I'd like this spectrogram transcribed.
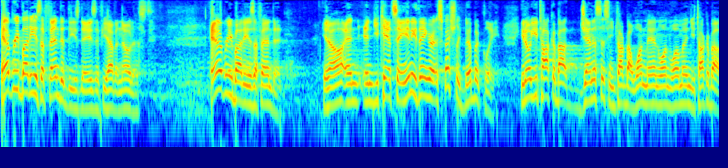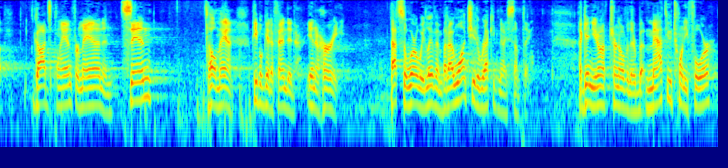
everybody is offended these days if you haven't noticed. Everybody is offended. You know, and, and you can't say anything, especially biblically. You know, you talk about Genesis and you talk about one man, one woman, you talk about God's plan for man and sin. Oh man, people get offended in a hurry. That's the world we live in. But I want you to recognize something. Again, you don't have to turn over there, but Matthew 24,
